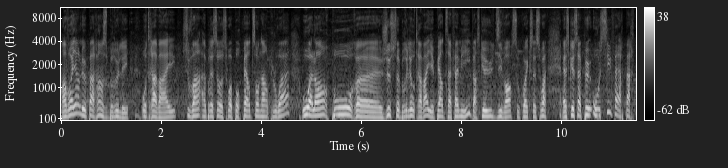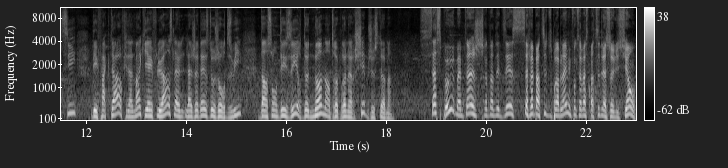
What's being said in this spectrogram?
en voyant leurs parents se brûler au travail, souvent après ça, soit pour perdre son emploi ou alors pour euh, juste se brûler au travail et perdre sa famille parce qu'il y a eu le divorce ou quoi que ce soit. Est-ce que ça peut aussi faire partie des facteurs finalement qui influencent la la jeunesse d'aujourd'hui dans son désir de non-entrepreneurship, justement? Ça se peut. En même temps, je serais tenté de dire, si ça fait partie du problème, il faut que ça fasse partie de la solution.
